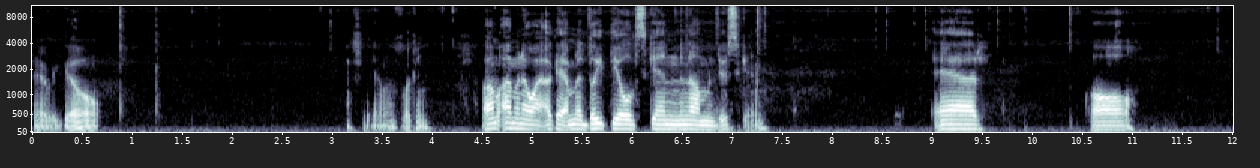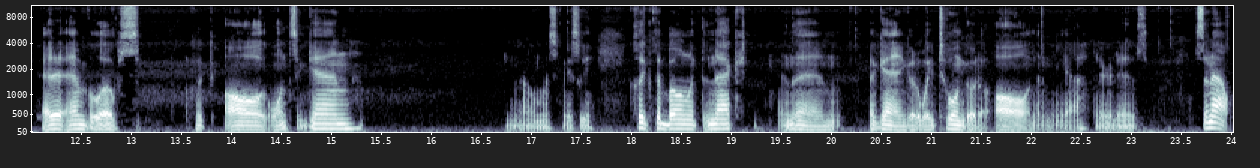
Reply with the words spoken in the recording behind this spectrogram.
there we go. Actually, I'm fucking. Um, I'm gonna okay. I'm gonna delete the old skin, and I'm gonna do skin. Add all. Edit envelopes. Click all once again. You know, must basically click the bone with the neck, and then again go to weight tool and go to all, and then yeah, there it is. So now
